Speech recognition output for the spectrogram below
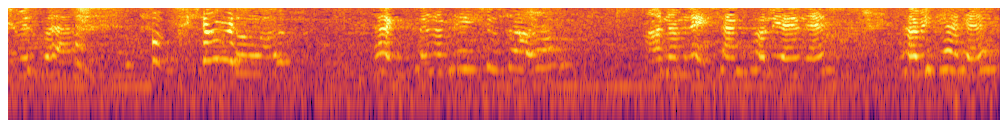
you as well. Thanks for nominations, Alan. Our nominate Chantal Leonin, Toby Kelly,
